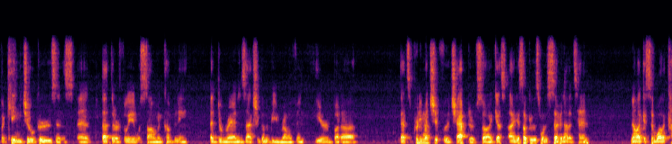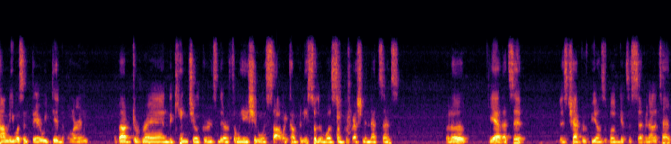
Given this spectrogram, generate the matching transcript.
the King Jokers and and that they're affiliated with Solomon Company. That Duran is actually going to be relevant here, but uh, that's pretty much it for the chapter. So I guess I guess I'll give this one a seven out of ten. Now, like I said, while the comedy wasn't there, we did learn about Duran, the King Jokers, their affiliation with Solomon Company, so there was some progression in that sense. But uh, yeah, that's it. This chapter of Beelzebub gets a 7 out of 10.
